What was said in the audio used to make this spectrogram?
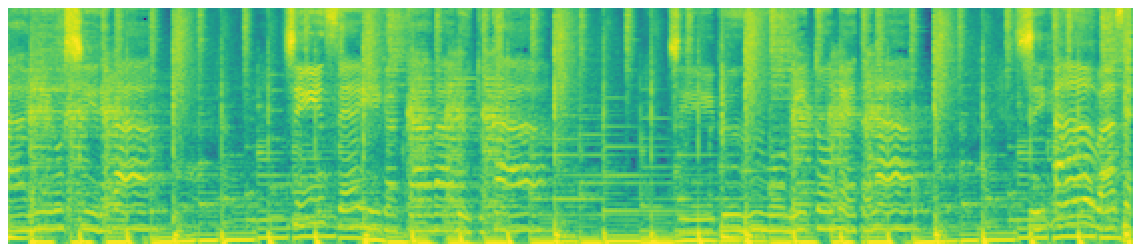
愛を知れば人生が変わるとか自分を認めたら幸せ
